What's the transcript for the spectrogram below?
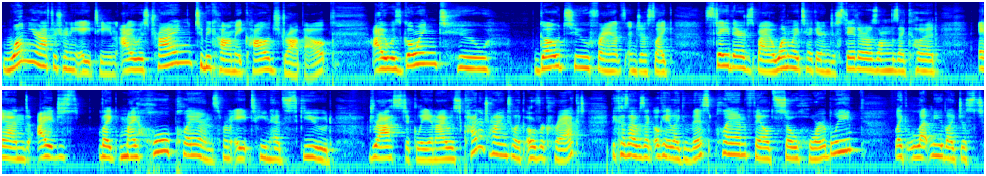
one year after turning 18, I was trying to become a college dropout. I was going to go to France and just like stay there, just buy a one way ticket and just stay there as long as I could. And I just like my whole plans from 18 had skewed drastically and I was kind of trying to like overcorrect because I was like, okay, like this plan failed so horribly. Like let me like just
